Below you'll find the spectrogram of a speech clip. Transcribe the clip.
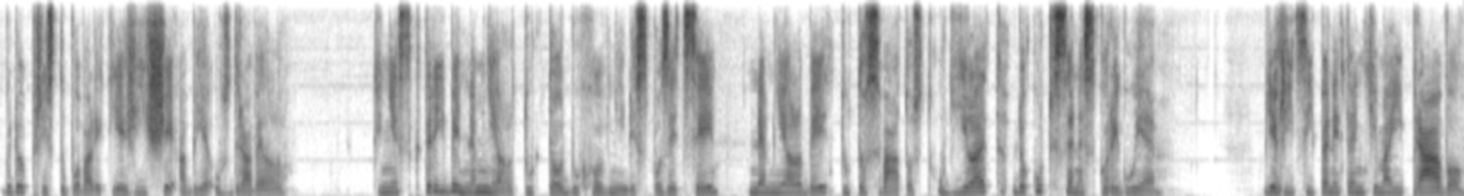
kdo přistupovali k Ježíši, aby je uzdravil. Kněz, který by neměl tuto duchovní dispozici, neměl by tuto svátost udílet, dokud se neskoriguje. Věřící penitenti mají právo,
